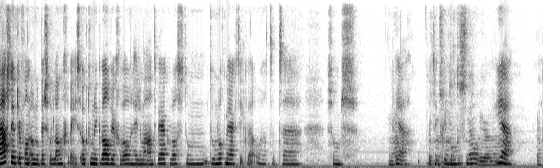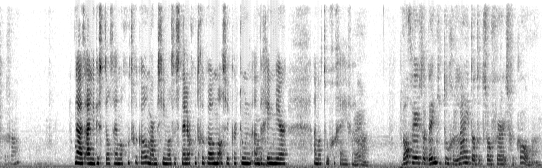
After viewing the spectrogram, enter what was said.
nasleep ervan ook nog best wel lang geweest. Ook toen ik wel weer gewoon helemaal aan het werk was, toen, toen nog merkte ik wel dat het eh, soms, Ja. ja. Dat je misschien toch te snel weer eh, Ja, bent gegaan. nou uiteindelijk is dat helemaal goed gekomen. Maar misschien was het sneller goed gekomen als ik er toen aan het Mm. begin meer aan had toegegeven. Ja. Wat heeft er denk je toe geleid dat het zover is gekomen?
